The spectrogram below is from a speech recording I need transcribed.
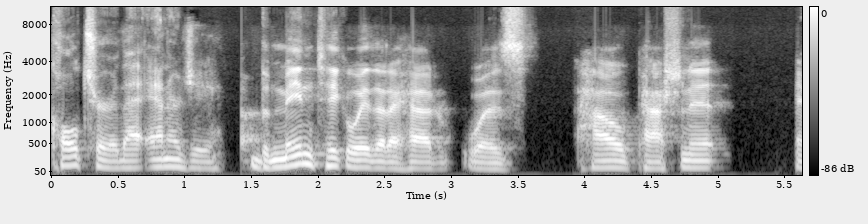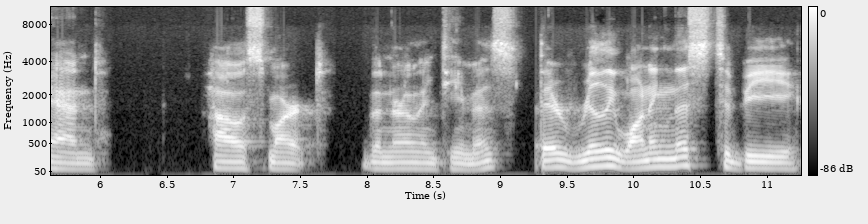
culture that energy? The main takeaway that i had was how passionate and how smart the neuralink team is. They're really wanting this to be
